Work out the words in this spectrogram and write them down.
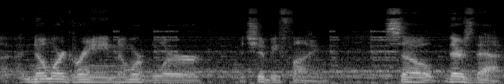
Uh, no more grain, no more blur. It should be fine. So there's that.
